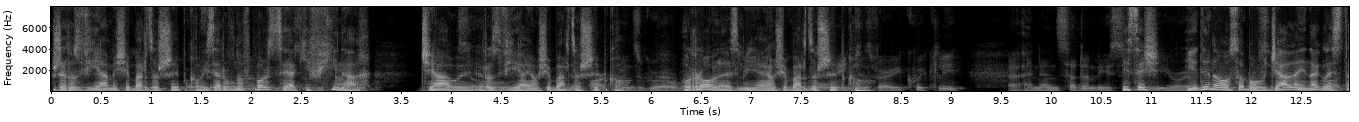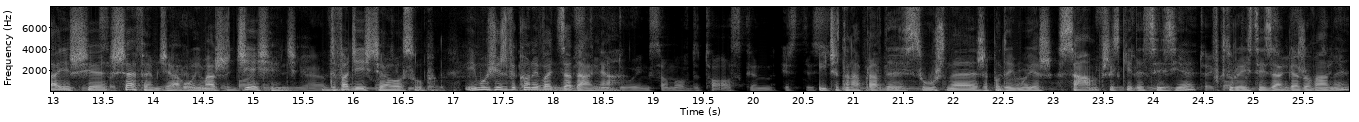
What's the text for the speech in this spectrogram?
że rozwijamy się bardzo szybko. I zarówno w Polsce, jak i w Chinach Działy rozwijają się bardzo szybko. Role zmieniają się bardzo szybko. Jesteś jedyną osobą w dziale i nagle stajesz się szefem działu i masz 10, 20 osób i musisz wykonywać zadania. I czy to naprawdę jest słuszne, że podejmujesz sam wszystkie decyzje, w które jesteś zaangażowany?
